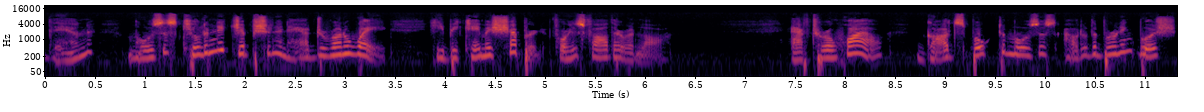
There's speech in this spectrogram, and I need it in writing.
Then Moses killed an Egyptian and had to run away. He became a shepherd for his father-in-law. After a while, God spoke to Moses out of the burning bush,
